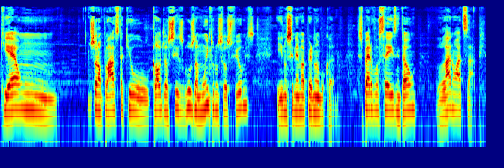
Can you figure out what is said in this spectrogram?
que é um sonoplasta que o Cláudio Assis usa muito nos seus filmes e no cinema pernambucano. Espero vocês, então, lá no WhatsApp.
